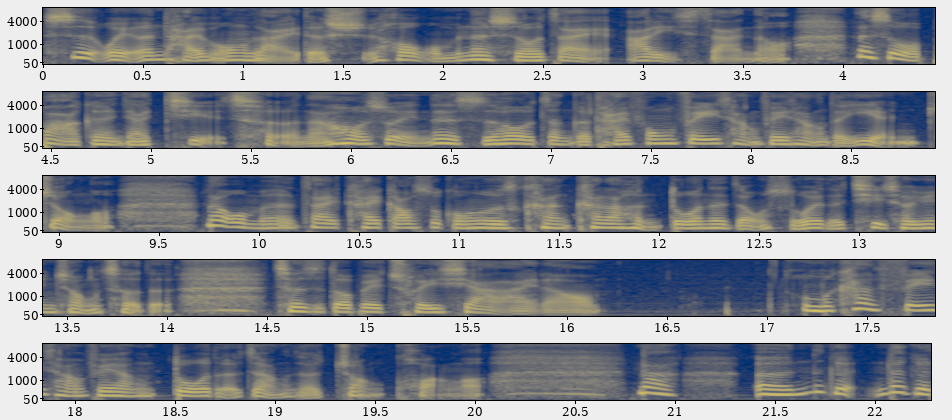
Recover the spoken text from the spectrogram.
是韦恩台风来的时候，我们那时候在阿里山哦，那时候我爸跟人家借车，然后所以那时候整个台风非常非常的严重哦。那我们在开高速公路看看到很多那种所谓的汽车运送车的车子都被吹下来了哦。我们看非常非常多的这样的状况哦，那呃那个那个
